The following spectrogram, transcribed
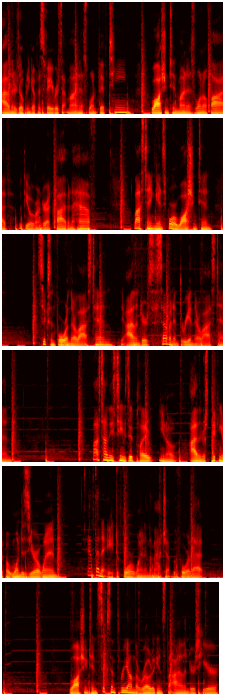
Islanders opening up as favorites at minus 115. Washington minus 105 with the over under at 5.5. Last 10 games for Washington 6 and 4 in their last 10. The Islanders 7 and 3 in their last 10. Last time these teams did play, you know, Islanders picking up a 1 to 0 win and then an 8 to 4 win in the matchup before that. Washington 6 and 3 on the road against the Islanders here.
